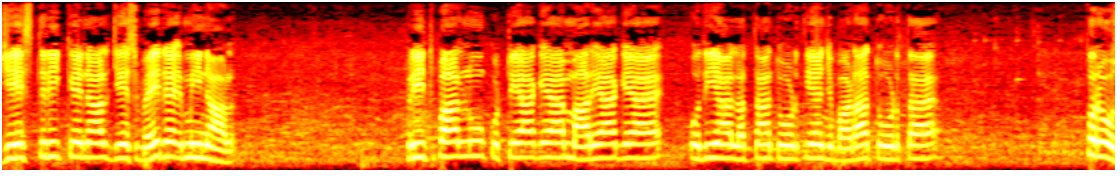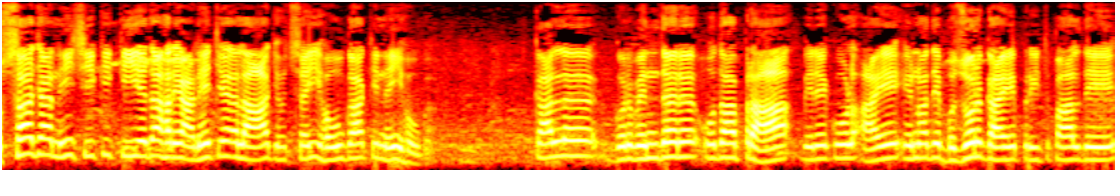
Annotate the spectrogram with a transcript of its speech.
ਜਿਸ ਤਰੀਕੇ ਨਾਲ ਜਿਸ ਬੇਰਹਿਮੀ ਨਾਲ ਪ੍ਰੀਤਪਾਲ ਨੂੰ ਕੁੱਟਿਆ ਗਿਆ ਮਾਰਿਆ ਗਿਆ ਹੈ, ਉਹਦੀਆਂ ਲੱਤਾਂ ਤੋੜਤੀਆਂ, ਜਬਾੜਾ ਤੋੜਤਾ। ਭਰੋਸਾ ਜਾਂ ਨਹੀਂ ਸੀ ਕਿ ਕੀ ਇਹਦਾ ਹਰਿਆਣੇ 'ਚ ਇਲਾਜ ਸਹੀ ਹੋਊਗਾ ਕਿ ਨਹੀਂ ਹੋਊਗਾ। ਕੱਲ ਗੁਰਵਿੰਦਰ, ਉਹਦਾ ਭਰਾ ਮੇਰੇ ਕੋਲ ਆਏ। ਇਹਨਾਂ ਦੇ ਬਜ਼ੁਰਗ ਆਏ ਪ੍ਰੀਤਪਾਲ ਦੇ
